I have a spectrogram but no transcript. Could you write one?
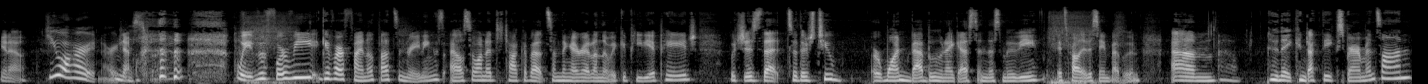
you know. You are an No. artist. Wait, before we give our final thoughts and ratings, I also wanted to talk about something I read on the Wikipedia page, which is that so there's two or one baboon, I guess, in this movie. It's probably the same baboon. Um, Oh. Who they conduct the experiments on,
